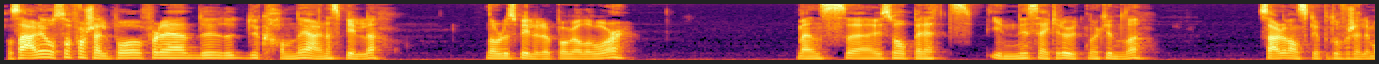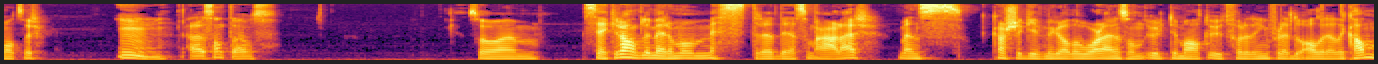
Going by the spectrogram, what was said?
Og så er det jo også forskjell på For det, du, du, du kan jo gjerne spille når du spiller det på God of War. Mens uh, hvis du hopper rett inn i Sekiro uten å kunne det, så er det vanskelig på to forskjellige måter. Mm. Ja, det er sant, det. altså Så um, Sekiro handler mer om å mestre det som er der, mens kanskje Give Me God of War er en sånn ultimat utfordring for det du allerede kan.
